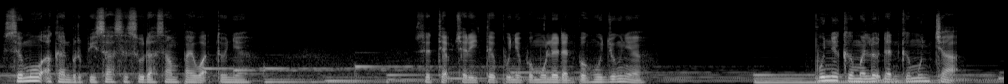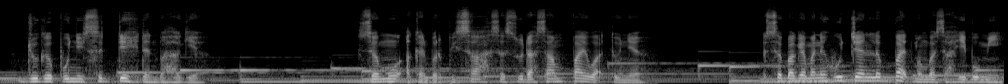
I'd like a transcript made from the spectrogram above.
Semua akan berpisah sesudah sampai waktunya. Setiap cerita punya pemula dan penghujungnya. Punya kemelut dan kemuncak, juga punya sedih dan bahagia. Semua akan berpisah sesudah sampai waktunya. Sebagaimana hujan lebat membasahi bumi,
